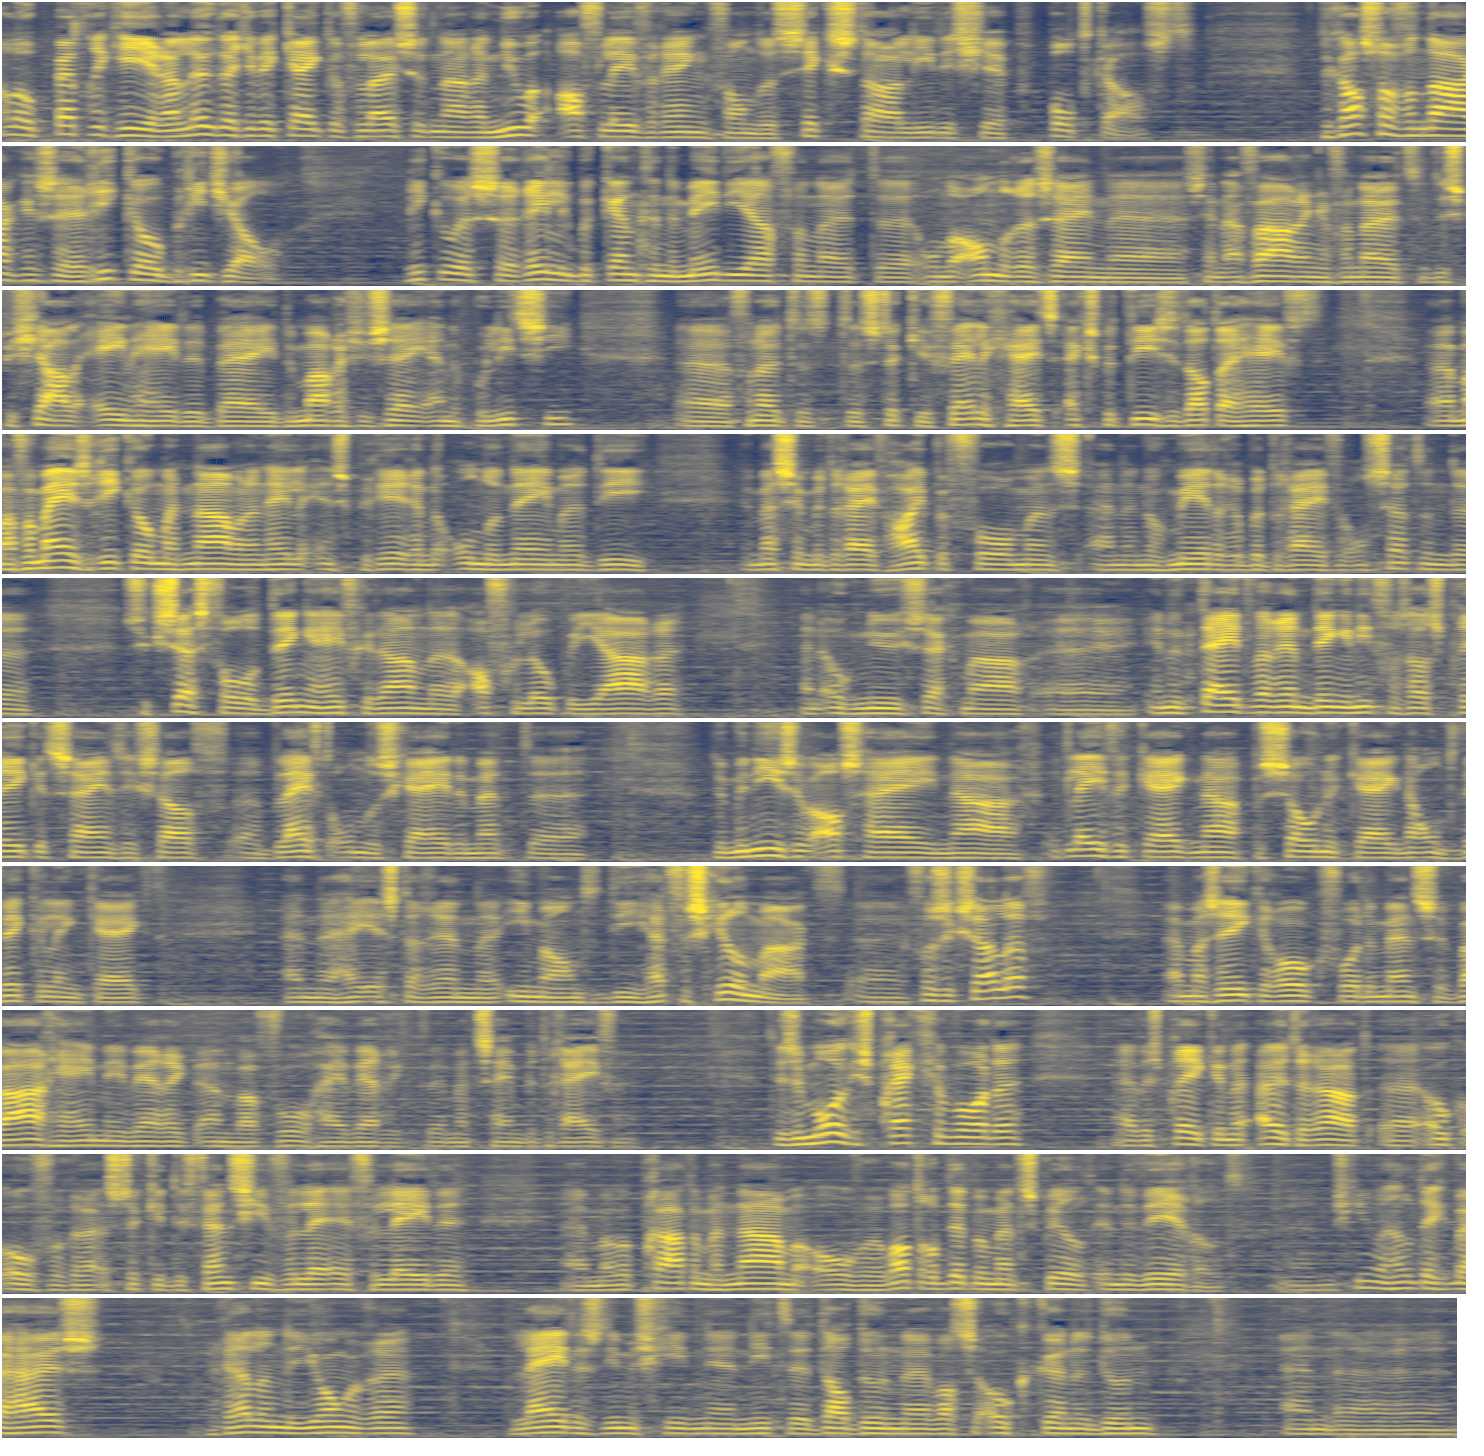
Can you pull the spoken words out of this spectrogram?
Hallo Patrick hier en leuk dat je weer kijkt of luistert naar een nieuwe aflevering van de Six Star Leadership Podcast. De gast van vandaag is eh, Rico Brijal. Rico is eh, redelijk bekend in de media vanuit uh, onder andere zijn, zijn ervaringen vanuit de speciale eenheden bij de marechaussee en de politie. Vanuit het, het, stukje veiligheidsexpertise dat hij heeft. maar voor mij is Rico met name een hele inspirerende ondernemer die met zijn bedrijf High Performance en nog meerdere bedrijven ontzettende succesvolle dingen heeft gedaan de afgelopen jaren. En ook nu, zeg maar, in een tijd waarin dingen niet vanzelfsprekend zijn, zichzelf blijft onderscheiden met de manier zoals hij naar het leven kijkt, naar personen kijkt, naar ontwikkeling kijkt. En hij is daarin iemand die het verschil maakt voor zichzelf, maar zeker ook voor de mensen waar hij mee werkt en waarvoor hij werkt met zijn bedrijven. Het is een mooi gesprek geworden. We spreken uiteraard ook over een stukje defensieverleden. maar we praten met name over wat er op dit moment speelt in de wereld. misschien wel heel dicht bij huis. Rellende jongeren. Leiders die misschien niet dat doen wat ze ook kunnen doen. En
